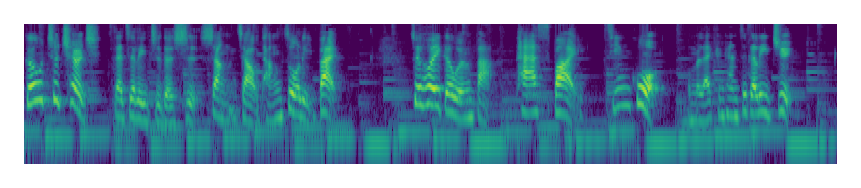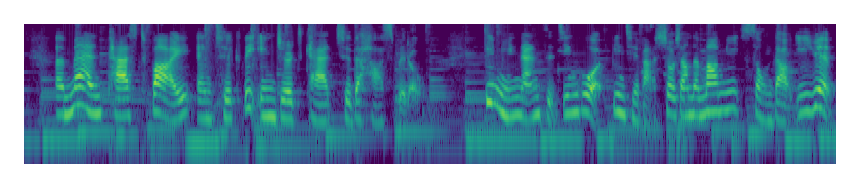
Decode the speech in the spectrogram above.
Go to church 在这里指的是上教堂做礼拜。最后一个文法 pass by 经过，我们来看看这个例句 ：A man passed by and took the injured cat to the hospital。一名男子经过，并且把受伤的猫咪送到医院。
